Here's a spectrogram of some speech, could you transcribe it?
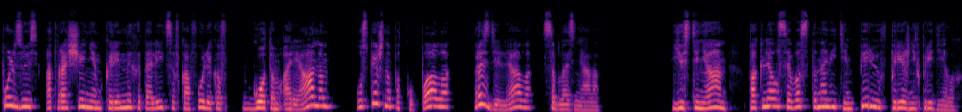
пользуясь отвращением коренных италийцев-кафоликов к готам-арианам, успешно подкупала, разделяла, соблазняла. Юстиниан поклялся восстановить империю в прежних пределах.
